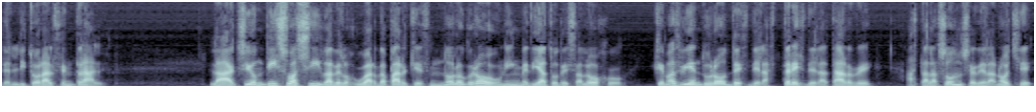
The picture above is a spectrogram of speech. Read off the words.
del litoral central. La acción disuasiva de los guardaparques no logró un inmediato desalojo, que más bien duró desde las 3 de la tarde hasta las 11 de la noche,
